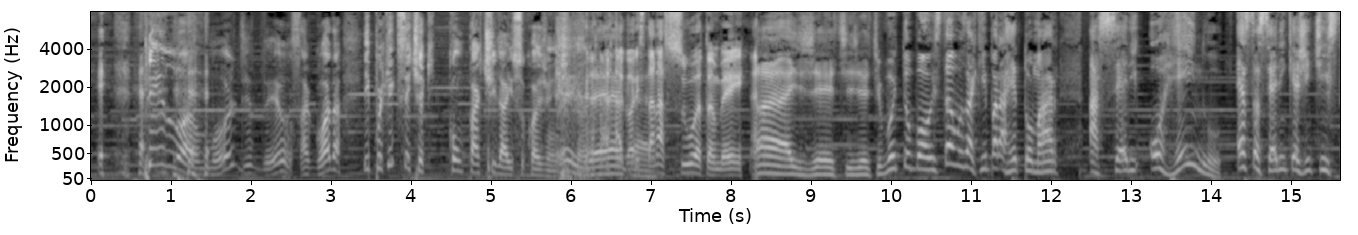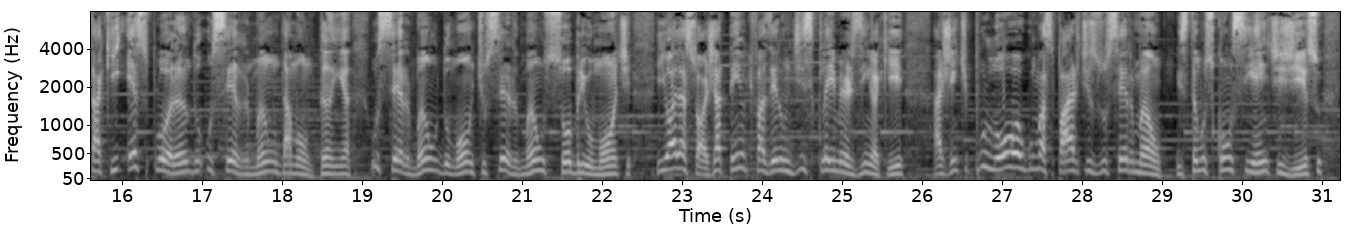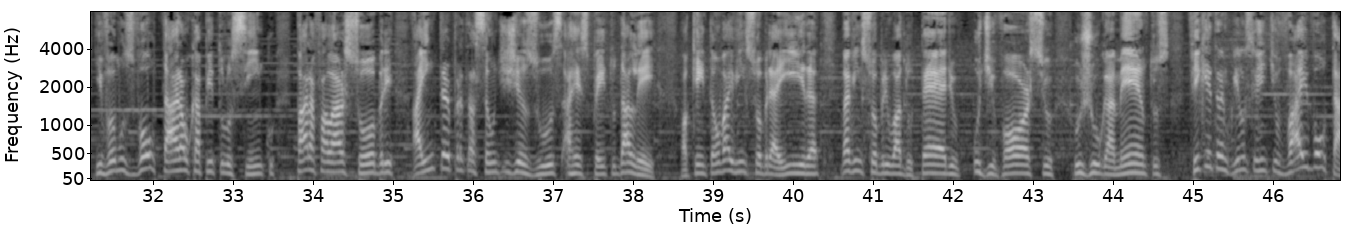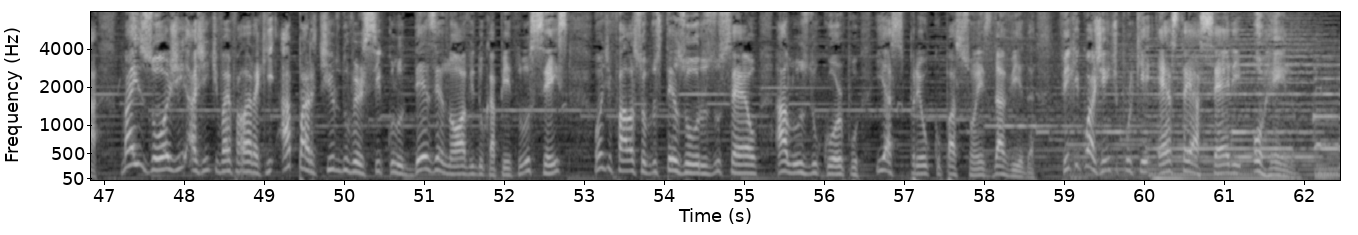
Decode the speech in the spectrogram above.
pelo amor de Deus, agora. E por que, que você tinha que compartilhar isso com a gente? É, Agora cara. está na sua também. Ai, gente, gente, muito bom. Estamos aqui para retomar a série O Reino. Esta série em que a gente está aqui explorando o sermão da montanha, o sermão do monte, o sermão sobre o monte. E olha só, já tenho que fazer um disclaimerzinho aqui. A gente pulou algumas partes do sermão, estamos conscientes disso e vamos voltar ao capítulo 5 para falar sobre a interpretação de Jesus a respeito da lei. Ok? Então vai vir sobre a ira, vai vir sobre o adultério, o divórcio, os julgamentos. Fiquem tranquilos que a gente vai voltar. Mas hoje a gente vai falar aqui a partir do versículo 19 do capítulo 6, onde fala sobre os tesouros do céu, a luz do corpo e as preocupações da vida. Fique com a gente porque esta é a série O Reino.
